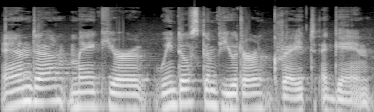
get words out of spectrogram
and uh, make your Windows computer great again.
